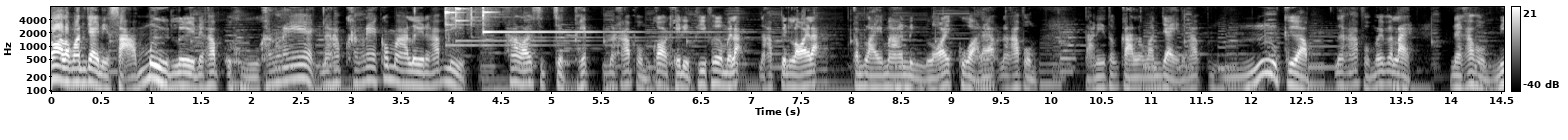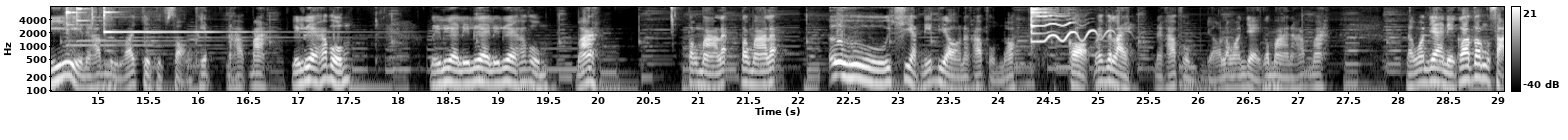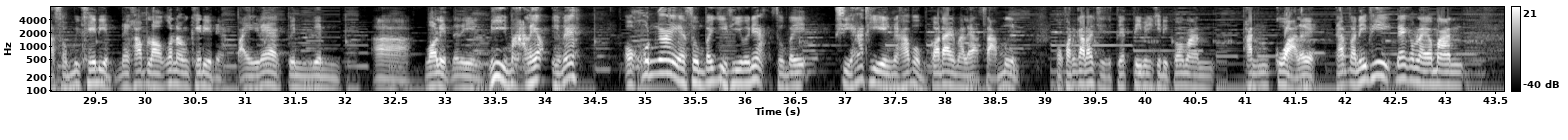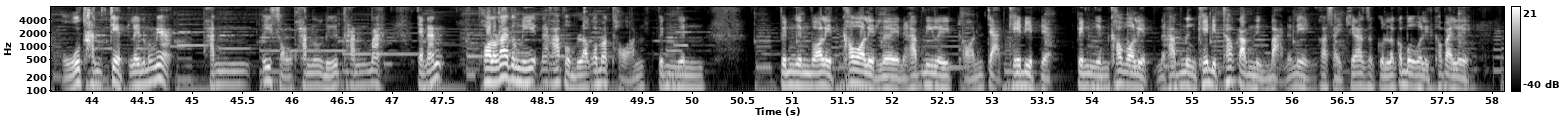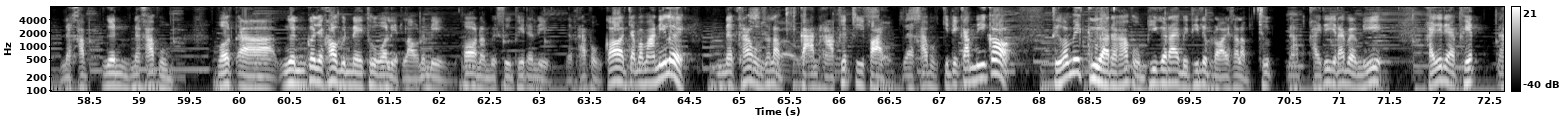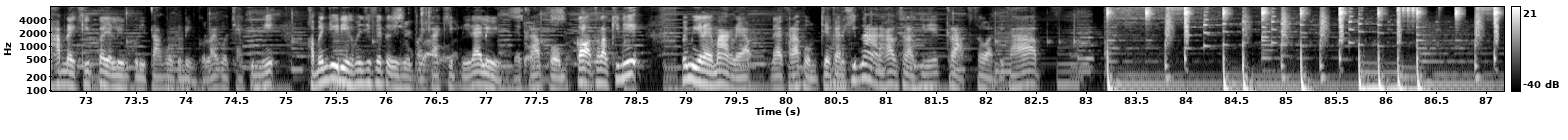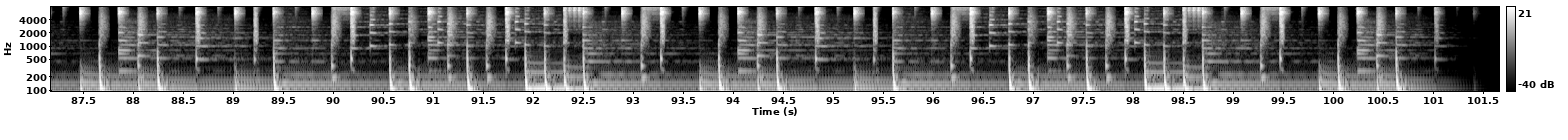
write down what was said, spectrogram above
ก็รางวัลใหญ่เนี่ยสามหมื่นเลยนะครับโอ้โหครั้งแรกนะครับ ครั้งแรกก็มาเลยนะครับนี่ 517 เพชรนะครับผมก็เครดิตพี่เพิ่มไปละนะครับเป็นร้อยละกำไรมา 100 กว่าแล้วนะครับผม ตอนนี้ต้องการรางวัลใหญ่นะครับเกือบนะครับ ผมไม่เป็นไรนะครับผมนี่นะครับ172 เพชรนะครับมาเรื่อยๆครับผมเรื่อยๆเรื่อยๆเรื่อยๆครับผมมา ต้องมาแล้วต้องมาแล้วเออเฉียดนิดเดียวนะครับ ผมเนาะก็ไม่เป็นไรนะครับ ผมเดี๋ยวรางวัลใหญ่ก็มานะครับมารางวัลใหญ่เนี่ยก็ต้องสะสมเป็นเครดิตนะครับ เราก็นำเครดิตเนี่ยไปแลกเป็นเงินอ่าวอลเล็ตนั่นเองนี่มาแล้วเห็นไหมโอ้โคตรง่ายอะสุ่มไปกี่ทีวะเนี่ยสุ่มไป4ี่ห้าทีเองนะครับผมก็ได้มาแล้ว30,000 6,970เพชรตีเป็นเครดิตก็ประมาณพันกว่าเลยนะครับตอนนี้พี่ได้กำไรประมาณโอ้พันเจ็ดเลยนะมั้งเนี่ยพันไอ้สองพันหรือพันมาจากนั้นพอเราได้ตรงนี้นะครับผมเราก็มาถอนเป็นเงินเป็นเงินวอลเล็ตเข้าวอลเล็ตเลยนะครับนี่เลยถอนจากเครดิตเนี่ย เป็นเงินเข้า wallet นะครับหนึ่งเครดิตเท่ากับ 1 บาทนั่นเองก็ใส่คีย์นามสกุลแล้วก็เบอร์ wallet เข้าไปเลยนะครับเงินนะครับผมวออ่าเงินก็จะเข้าเป็นในทัวร์ wallet เรานั่นเอง ก็นำไปซื้อเพชรนั่นเองนะครับผมก็จะประมาณนี้เลยนะครับผมสำหรับการหาเพชรฟรีไฟนะครับผมกิจกรรมนี้ก็ถือว่าไม่เกลือนะครับผมพี่ก็ได้ไปที่เรียบร้อยสำหรับชุดนะครับใครที่อยากได้แบบนี้ใครที่อยากได้เพชรนะครับในคลิปก็อย่าลืมกดติดตามกดกระดิ่งกดไลค์กดแชร์คลิปนี้คอมเมนต์ยืดีคอมเมนต์ชื่อเฟซตัวเองลงไปใต้คลิปนี้ได้เลยนะครับผมก็สำหรับคลิปนี้ไม่มีอะไรมากแล้วนะครับผมเจอกันคลิปหน้านะครับสำหรับคลิปนี้กราบสวัสดีครับ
